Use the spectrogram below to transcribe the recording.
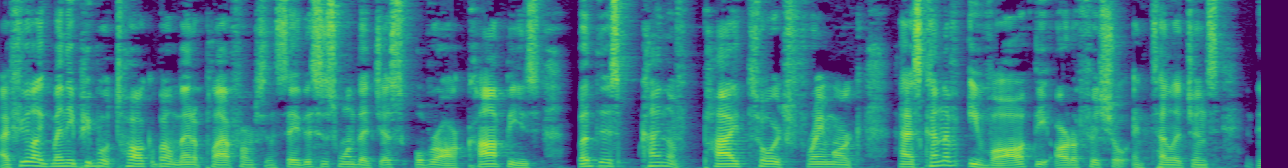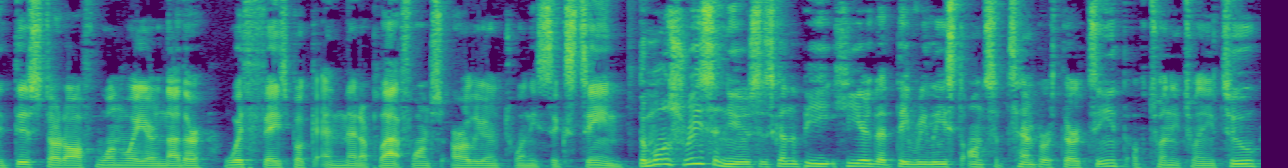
I feel like many people talk about meta platforms and say this is one that just overall copies, but this kind of PyTorch framework has kind of evolved the artificial intelligence. And it did start off one way or another with Facebook and meta platforms earlier in 2016. The most recent news is going to be here that they released on September 13th of 2022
